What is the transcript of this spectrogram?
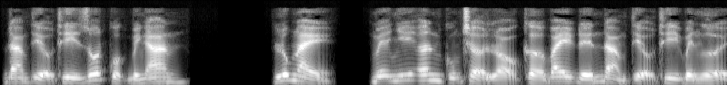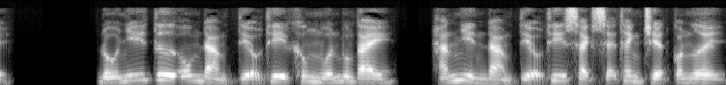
đàm tiểu thi rốt cuộc bình an. Lúc này, Mẹ Nhĩ Ân cũng trở lỏ cờ bay đến đàm tiểu thi bên người. Đồ Nhĩ Tư ôm đàm tiểu thi không muốn buông tay, hắn nhìn đàm tiểu thi sạch sẽ thanh triệt con người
